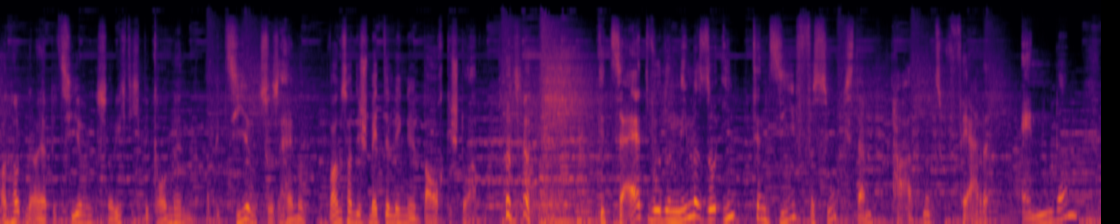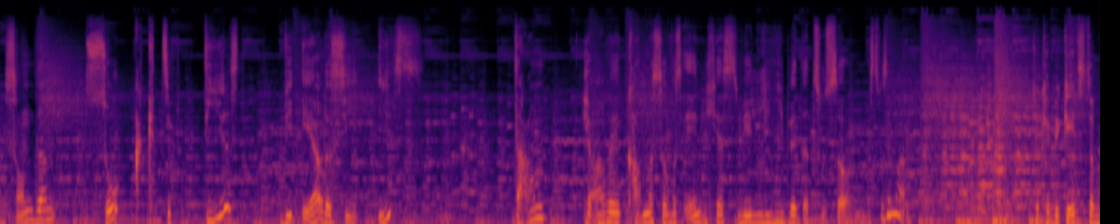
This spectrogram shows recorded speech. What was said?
Wann hat denn eure Beziehung so richtig begonnen, eine Beziehung zu sein? Und wann sind die Schmetterlinge im Bauch gestorben? Die Zeit, wo du nicht mehr so intensiv versuchst, deinen Partner zu verändern, sondern so akzeptierst, wie er oder sie ist, dann glaube ich, kann man so was ähnliches wie Liebe dazu sagen. Weißt du, was ich meine? Okay, wie geht's da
